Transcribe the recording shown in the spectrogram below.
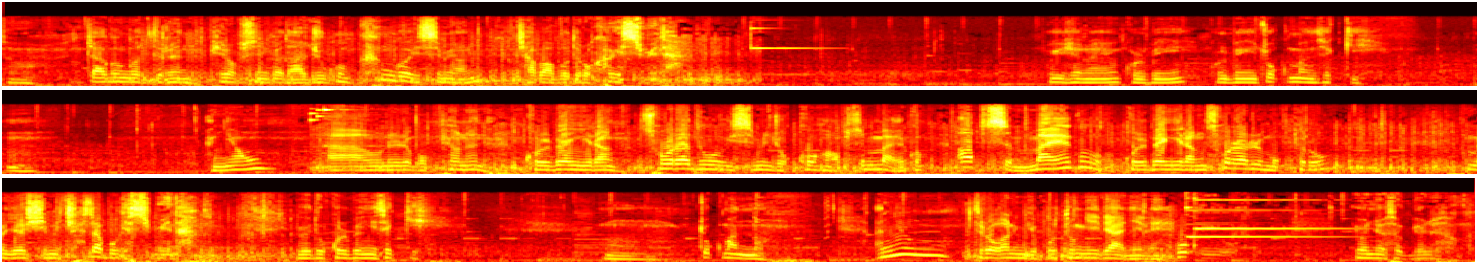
그래서 작은 것들은 필요 없으니까 놔주고 큰 거 있으면 잡아보도록 하겠습니다. 보이시나요? 골뱅이 골뱅이 조그만 새끼. 음. 안녕. 아 오늘의 목표는 골뱅이랑 소라도 있으면 좋고 없음 말고 없음 말고 골뱅이랑 소라를 목표로 한번 열심히 찾아보겠습니다. 여기도 골뱅이 새끼. 음 조그만 놈. 안녕. 들어가는 게 보통 일이 아니네. 오, 요, 요 녀석 요 녀석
